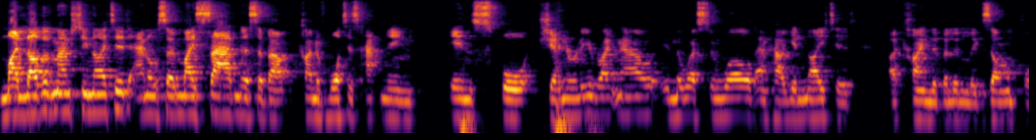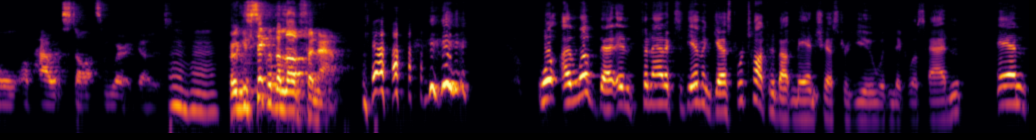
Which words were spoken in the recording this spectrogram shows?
my love of Manchester United and also my sadness about kind of what is happening in sport generally right now in the Western world and how United are kind of a little example of how it starts and where it goes. Mm-hmm. But we can stick with the love for now. well, I love that. And Fanaddicts, if you haven't guessed, we're talking about Manchester U with Nicholas Hatton. And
